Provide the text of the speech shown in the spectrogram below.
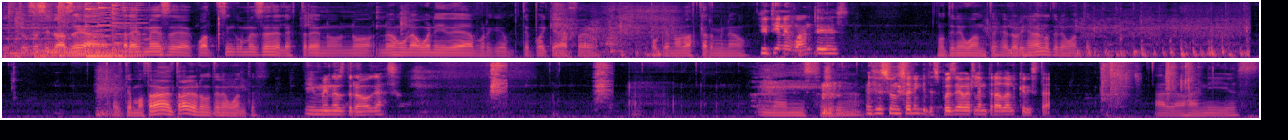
Y entonces si lo haces a tres meses, a cuatro, cinco meses del estreno, no, no es una buena idea porque te puede quedar feo. Porque no lo has terminado. Sí tiene guantes. No tiene guantes. El original no tiene guantes. El que mostraron en el trailer no tiene guantes. Y menos drogas. Nani. Ese es un Sonic después de haberle entrado al cristal. A los anillos.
